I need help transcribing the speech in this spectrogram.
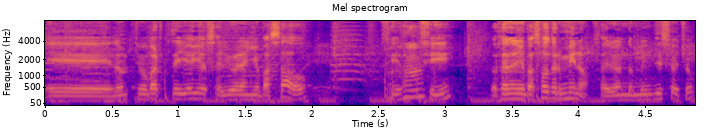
eh, la última parte de Yoyo salió el año pasado. Sí, Ajá. sí. O sea, el año pasado terminó, salió en 2018.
